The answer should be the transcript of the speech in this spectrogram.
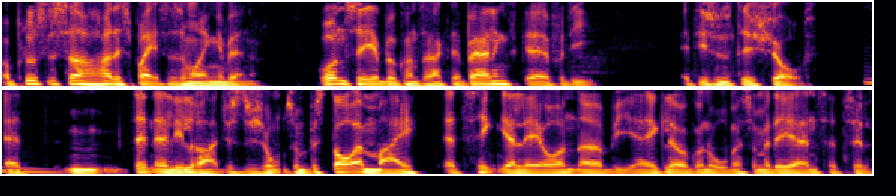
Og pludselig så har det spredt sig som ringevandet. Grunden til, at jeg blev kontaktet af Berlingske, er fordi, at de synes, det er sjovt, mm. at mm, den her lille radiostation, som består af mig, af ting, jeg laver, når vi jeg ikke laver Gonova, som er det, jeg er ansat til,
